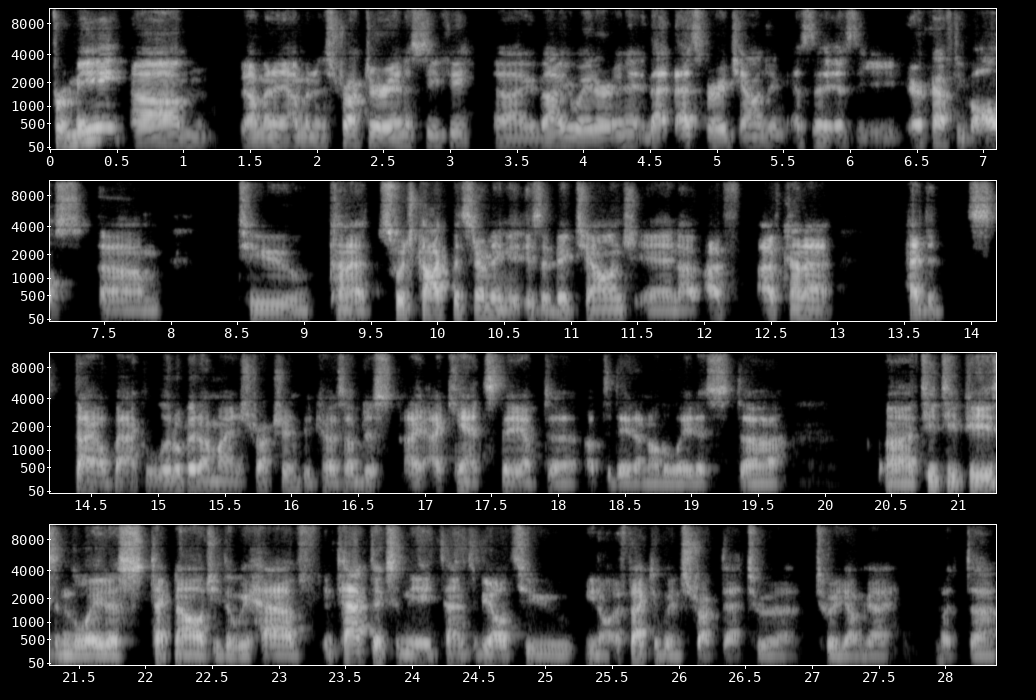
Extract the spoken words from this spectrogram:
for me, um, I'm an I'm an instructor and a CFI uh, evaluator, and it, that that's very challenging as the as the aircraft evolves. Um, to kind of switch cockpits and everything is a big challenge, and I, I've I've kind of had to dial back a little bit on my instruction because I'm just I, I can't stay up to up to date on all the latest uh, uh, TTPs and the latest technology that we have in tactics in the A10 to be able to you know effectively instruct that to a to a young guy. But uh,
